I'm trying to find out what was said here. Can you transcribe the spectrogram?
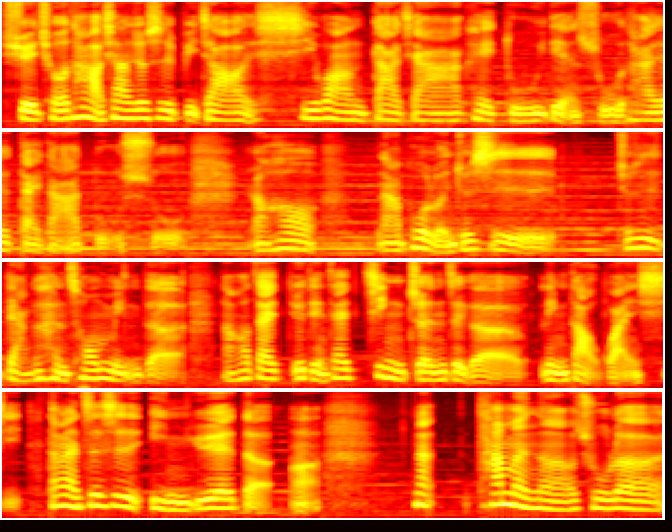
雪球他好像就是比较希望大家可以读一点书，他就带大家读书。然后拿破仑就是就是两个很聪明的，然后在有点在竞争这个领导关系。当然这是隐约的啊。那他们呢，除了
